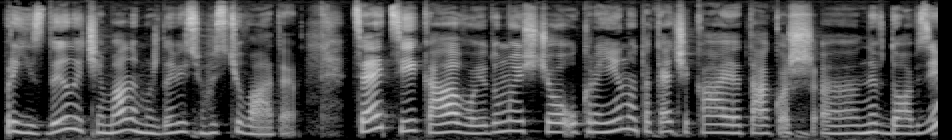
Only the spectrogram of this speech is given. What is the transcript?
приїздили чи мали можливість гостювати. Це цікаво. Я думаю, що Україну таке чекає також е, невдовзі. Е,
